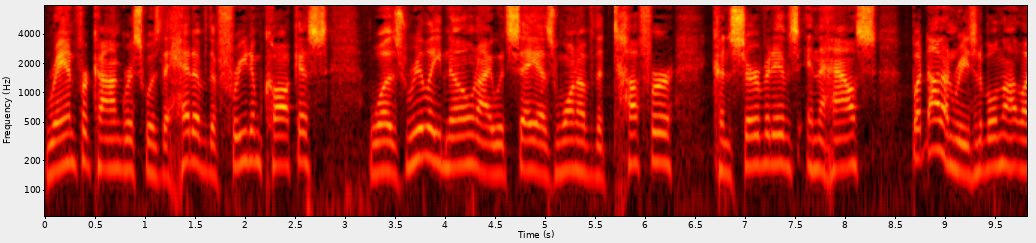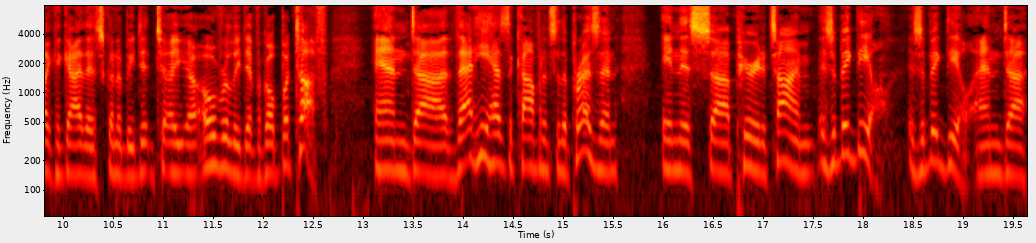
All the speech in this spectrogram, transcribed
ran for Congress, was the head of the Freedom Caucus, was really known, I would say, as one of the tougher conservatives in the House, but not unreasonable, not like a guy that's going to be di- uh, overly difficult, but tough. And uh, that he has the confidence of the president in this uh, period of time is a big deal. Is a big deal. And uh,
